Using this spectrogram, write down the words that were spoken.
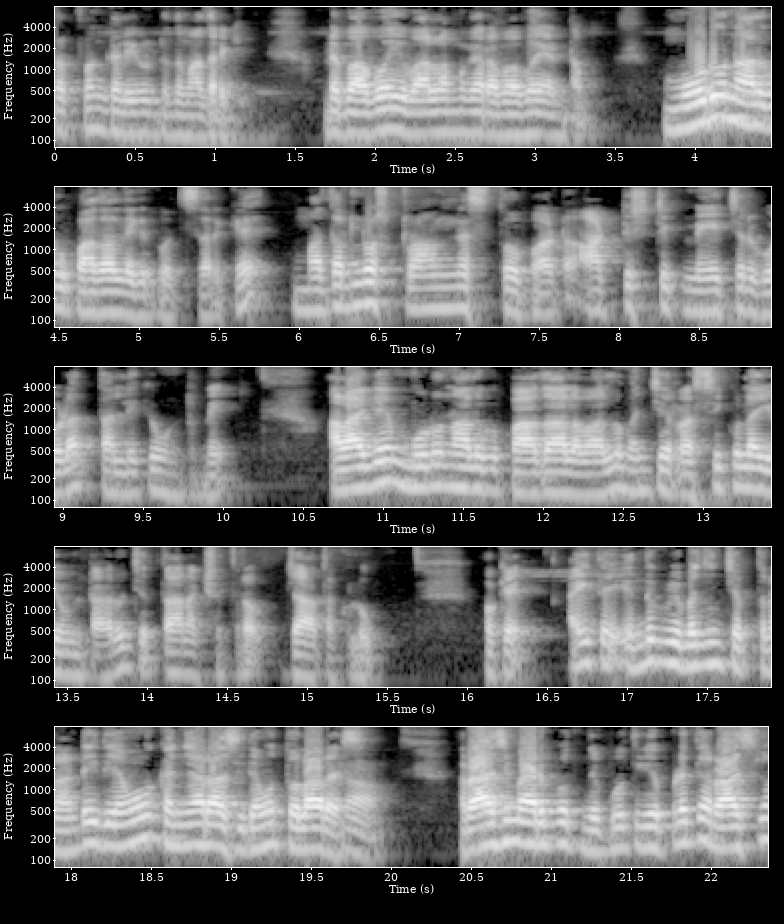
తత్వం కలిగి ఉంటుంది మదర్కి అంటే బాబోయ్ వాళ్ళమ్మగారు బాబోయ్ అంటాం. మూడు నాలుగు పాదాల దగ్గరికి వచ్చేసరికి మదర్లో స్ట్రాంగ్నెస్తో పాటు ఆర్టిస్టిక్ నేచర్ కూడా తల్లికి ఉంటుంది. అలాగే మూడు నాలుగు పాదాల వాళ్ళు మంచి రసికులై ఉంటారు చిత్తా నక్షత్ర జాతకులు. ఓకే అయితే ఎందుకు విభజించి చెప్తున్నా అంటే ఇదేమో కన్యారాశి ఇదేమో తులారాశి రాశి. మారిపోతుంది. పూర్తిగా ఎప్పుడైతే రాశిలో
